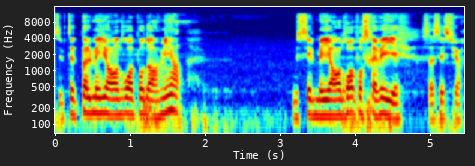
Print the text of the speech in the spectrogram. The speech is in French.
C'est peut-être pas le meilleur endroit pour dormir, mais c'est le meilleur endroit pour se réveiller, ça c'est sûr.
